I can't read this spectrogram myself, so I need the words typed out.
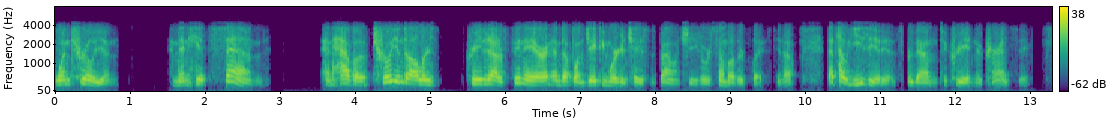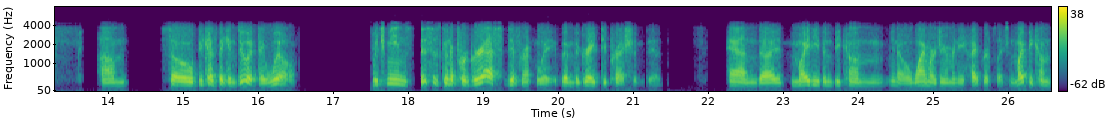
one trillion and then hit send and have a trillion dollars created out of thin air end up on JP Morgan Chase's balance sheet or some other place. You know, that's how easy it is for them to create new currency. Um, so because they can do it, they will. Which means this is going to progress differently than the Great Depression did, and uh, it might even become, you know, Weimar Germany hyperinflation. It might become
